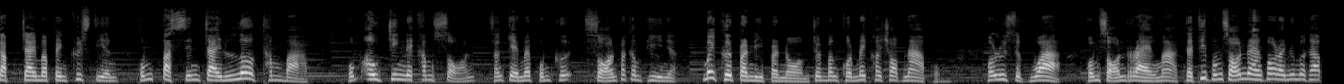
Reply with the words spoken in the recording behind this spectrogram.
กลับใจมาเป็นคริสเตียน ผมตัดสินใจเลิกทำบาป ผมเอาจริงในคำสอน สังเกตไหมผมเคยสอนพระคัมภีร์เนี่ยไม่เคยประนีประนอม จนบางคนไม่ค่อยชอบหน้าผม เพราะรู้สึกว่าผมสอนแรงมาก แต่ที่ผมสอนแรงเพราะอะไรรู้ไหมครับ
